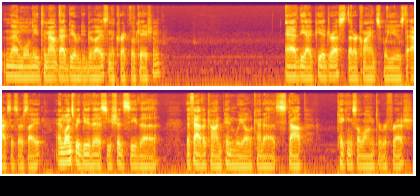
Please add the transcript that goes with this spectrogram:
then we'll need to mount that DRBD device in the correct location. Add the IP address that our clients will use to access our site. And once we do this, you should see the, the favicon pinwheel kind of stop taking so long to refresh.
